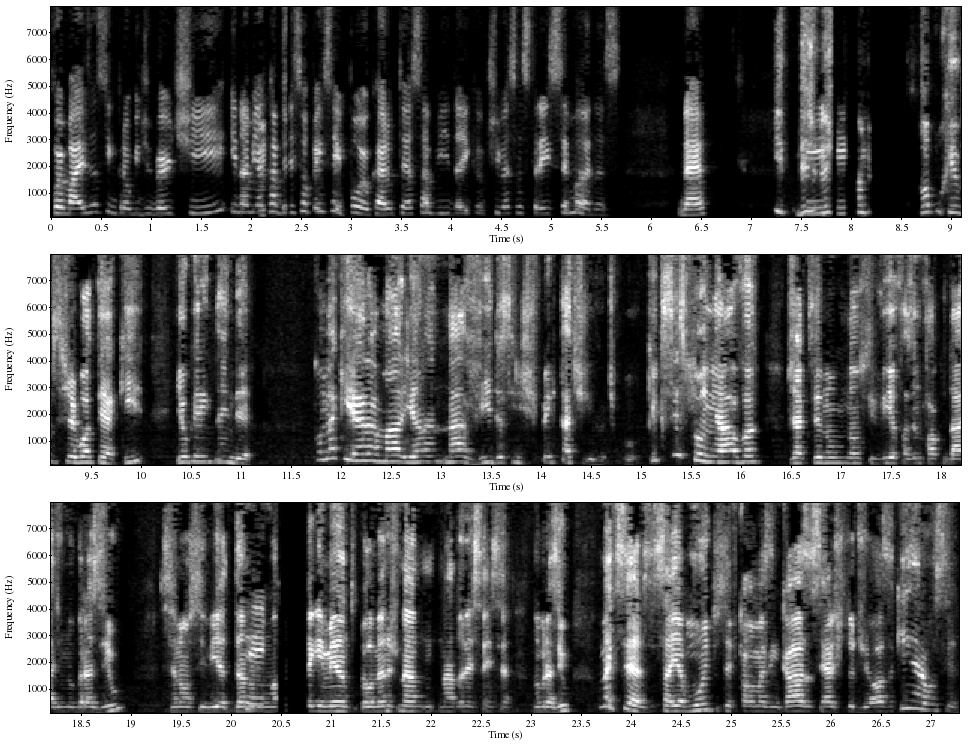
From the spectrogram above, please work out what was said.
Foi mais assim para eu me divertir e na minha cabeça eu pensei, pô, eu quero ter essa vida aí que eu tive essas três semanas, né? E deixa, deixa só porque você chegou até aqui e eu queria entender como é que era a Mariana na vida assim de expectativa, tipo, o que que você sonhava já que você não, não se via fazendo faculdade no Brasil, você não se via dando Sim. um segmento, pelo menos na, na adolescência no Brasil. Como é que você era? Você saía muito, você ficava mais em casa, você era estudiosa? Quem era você?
